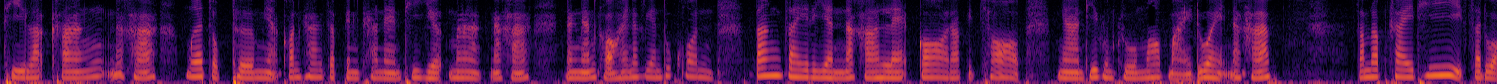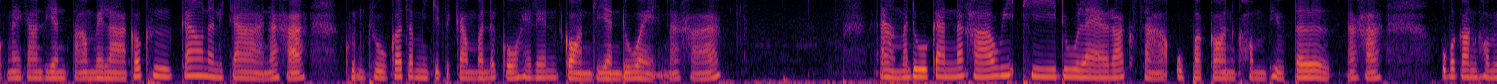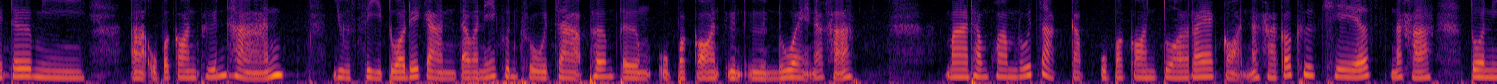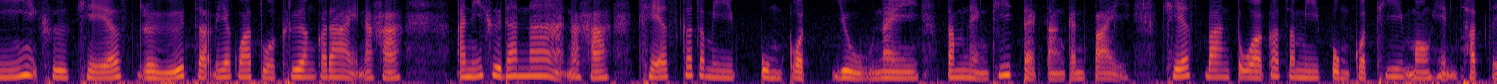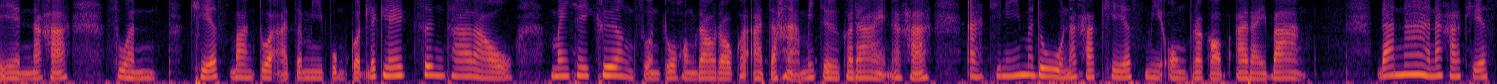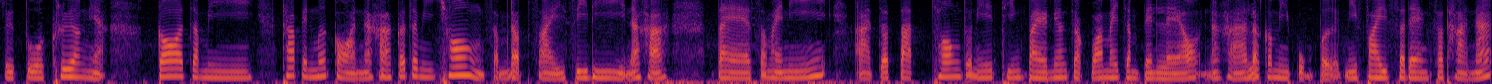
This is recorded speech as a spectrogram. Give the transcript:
ทีละครั้งนะคะ เมื่อจบเทอมเนี่ยค่อนข้างจะเป็นคะแนนที่เยอะมากนะคะ ดังนั้นขอให้นักเรียนทุกคนตั้งใจเรียนนะคะ และก็รับผิดชอบงานที่คุณครูมอบหมายด้วยนะคะสำหรับใครที่สะดวกในการเรียนตามเวลาก็คือ 9 นาฬิกานะคะ คุณครูก็จะมีกิจกรรมวันเดอร์โกให้เล่นก่อนเรียนด้วยนะคะมาดูกันนะคะ วิธีดูแลรักษาอุปกรณ์คอมพิวเตอร์นะคะ อุปกรณ์คอมพิวเตอร์มีอุปกรณ์พื้นฐานอยู่ 4 ตัวด้วยกัน แต่วันนี้คุณครูจะเพิ่มเติมอุปกรณ์อื่น ๆด้วยนะคะ มาทำความรู้จักกับอุปกรณ์ตัวแรกก่อนนะคะ ก็คือเคสนะคะ ตัวนี้คือเคสหรือจะเรียกว่าตัวเครื่องก็ได้นะคะ อันนี้คือด้านหน้านะคะ เคสก็จะมีปุ่มกด อยู่ในตำแหน่งที่แตกต่างกันไป เคสบางตัวก็จะมีปุ่มกดที่มองเห็นชัดเจนนะคะ ส่วนเคสบางตัวอาจจะมีปุ่มกดเล็กๆ ซึ่งถ้าเราไม่ใช่เครื่องส่วนตัวของเราเราก็อาจจะหาไม่เจอก็ได้นะคะอะทีนี้มาดูนะคะเคสมีองค์ประกอบอะไรบ้าง ด้านหน้านะคะเคสหรือตัวเครื่องเนี่ย ก็จะมีถ้าเป็นเมื่อก่อนนะคะ ก็จะมีช่องสำหรับใส่ซีดีนะคะ แต่สมัยนี้อาจจะตัดช่องตัวนี้ทิ้งไปเนื่องจากว่าไม่จำเป็นแล้วนะคะ แล้วก็มีปุ่มเปิดมีไฟแสดงสถานะ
